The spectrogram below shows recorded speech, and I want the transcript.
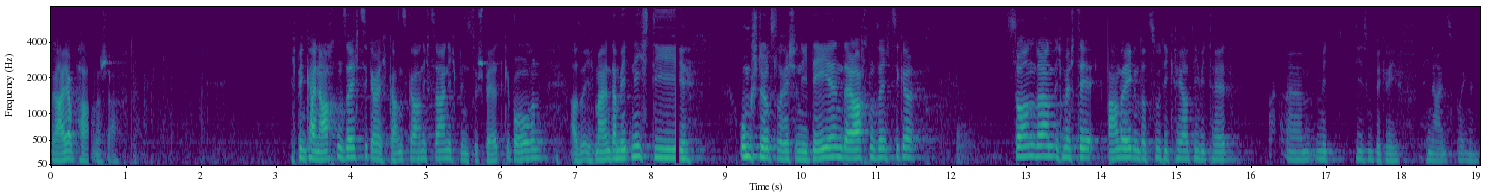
Dreierpartnerschaft. Ich bin kein 68er, ich kann es gar nicht sein, ich bin zu spät geboren. Also ich meine damit nicht die umstürzlerischen Ideen der 68er, sondern ich möchte anregen dazu, die Kreativität ähm, mit diesem Begriff hineinzubringen.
